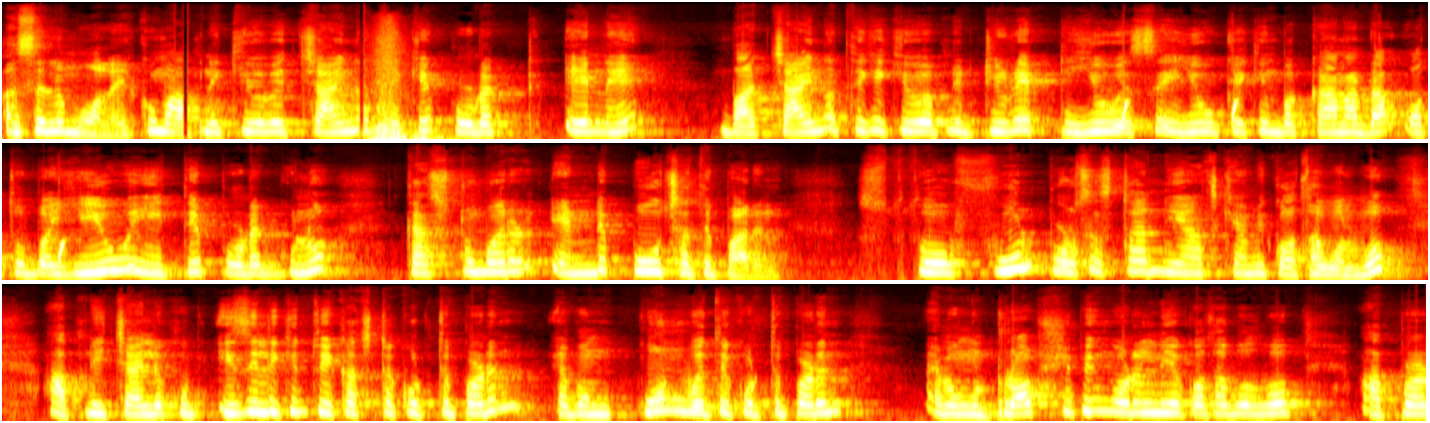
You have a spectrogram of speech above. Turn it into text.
আসসালামু আলাইকুম, আপনি কীভাবে চায়না থেকে প্রোডাক্ট এনে বা চায়না থেকে কীভাবে আপনি ডিরেক্ট ইউএসএ ইউকে কিংবা কানাডা অথবা ইউএইতে প্রোডাক্টগুলো কাস্টমারের এন্ডে পৌঁছাতে পারেন। তো ফুল প্রসেসটা নিয়ে আজকে আমি কথা বলব। আপনি চাইলে খুব ইজিলি কিন্তু এই কাজটা করতে পারেন এবং কোন ওয়েতে করতে পারেন এবং ড্রপ শিপিং মডেল নিয়ে কথা বলব। আপনার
